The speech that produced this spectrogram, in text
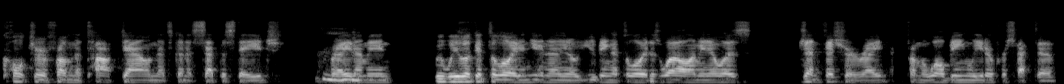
culture from the top down that's going to set the stage mm-hmm. right i mean we, we look at deloitte and you know you know you being at deloitte as well i mean it was jen fisher right from a well-being leader perspective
